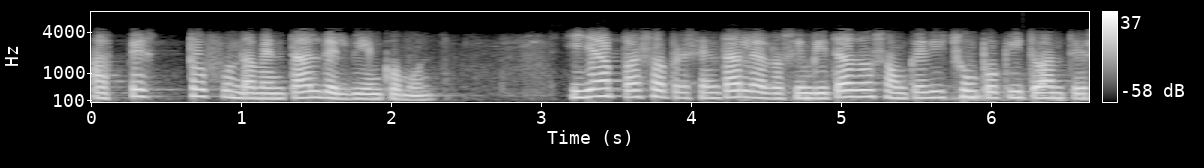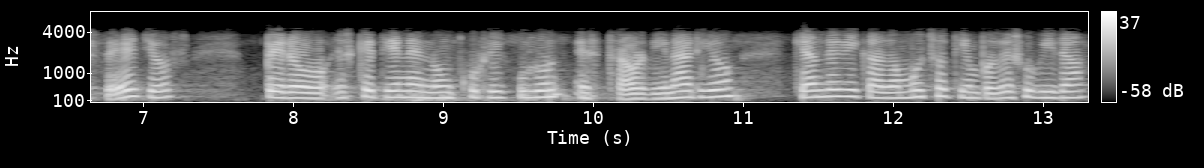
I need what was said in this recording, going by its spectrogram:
aspecto fundamental del bien común. Y ya paso a presentarle a los invitados, aunque he dicho un poquito antes de ellos, pero es que tienen un currículum extraordinario que han dedicado mucho tiempo de su vida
